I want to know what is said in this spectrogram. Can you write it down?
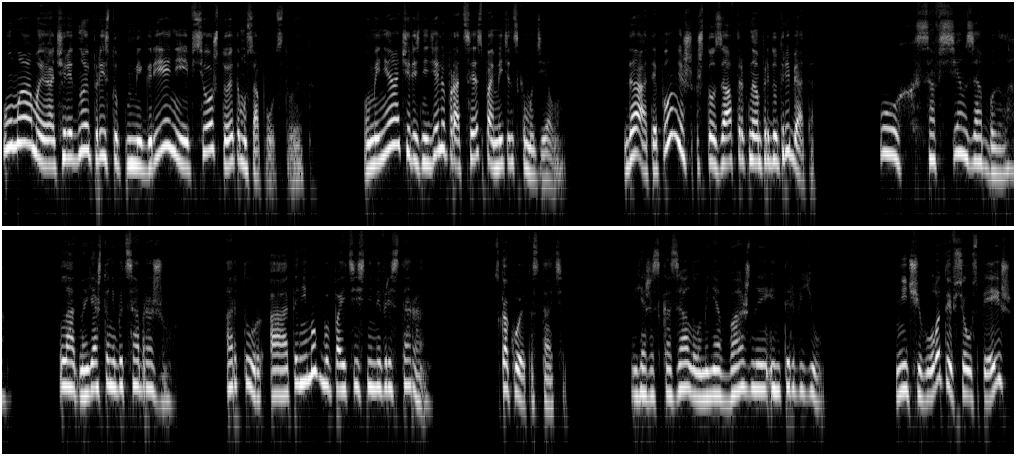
У мамы очередной приступ мигрени и все, что этому сопутствует. У меня через неделю процесс по митинскому делу. Да, ты помнишь, что завтра к нам придут ребята?» «Ох, совсем забыла. Ладно, я что-нибудь соображу. Артур, а ты не мог бы пойти с ними в ресторан?» «С какой это стати?» «Я же сказала, у меня важное интервью». «Ничего, ты все успеешь.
